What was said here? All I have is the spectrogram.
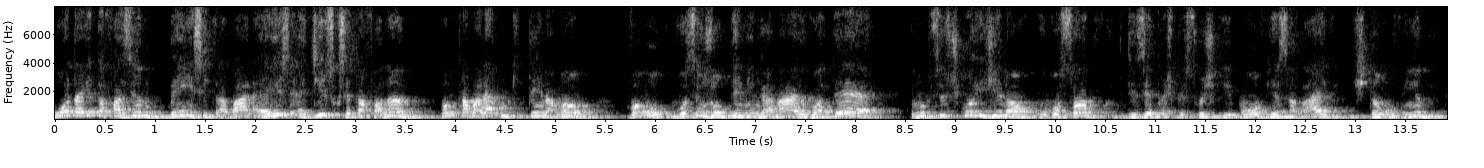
O Odaí está fazendo bem esse trabalho. É isso, é disso que você está falando? Vamos trabalhar com o que tem na mão. Vamos, você usou o termo enganar, eu vou até. Eu não preciso te corrigir, não. Eu vou só dizer para as pessoas que vão ouvir essa live, estão ouvindo,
